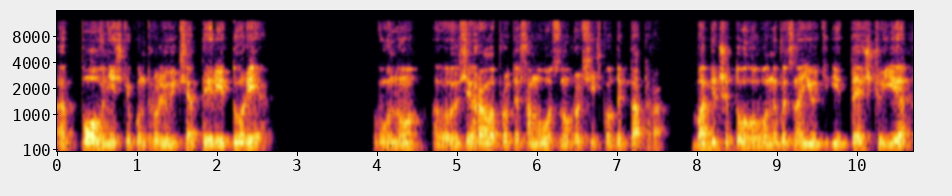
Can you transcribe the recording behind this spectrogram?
е, повністю контролюється територія, воно е, зіграло проти самого знов російського диктатора. Ба більше того, вони визнають і те, що є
